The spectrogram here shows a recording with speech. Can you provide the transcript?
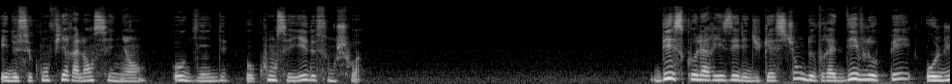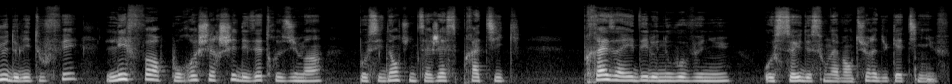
et de se confier à l'enseignant au guide, au conseiller de son choix. Déscolariser l'éducation devrait développer, au lieu de l'étouffer, l'effort pour rechercher des êtres humains possédant une sagesse pratique, prêts à aider le nouveau venu au seuil de son aventure éducative.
